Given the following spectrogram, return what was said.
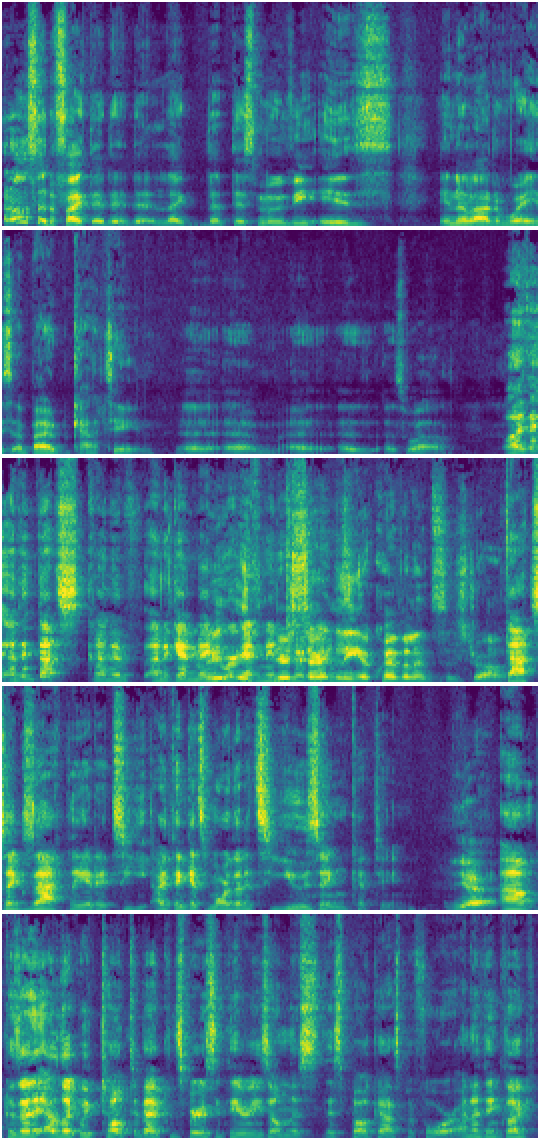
And also the fact that, it, that, like, that this movie is in a lot of ways about Katyn uh, um, uh, as, as well. Well, I think I think that's kind of, and again, maybe we're getting into There's it. but certainly equivalences drawn. That's exactly it. It's I think it's more that it's using Katyn. yeah. Um, because I think like we've talked about conspiracy theories on this this podcast before, and I think like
